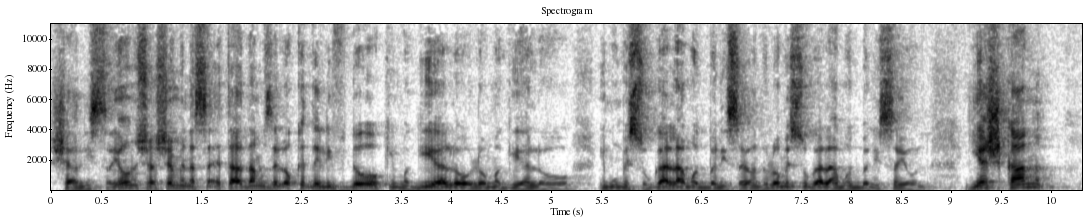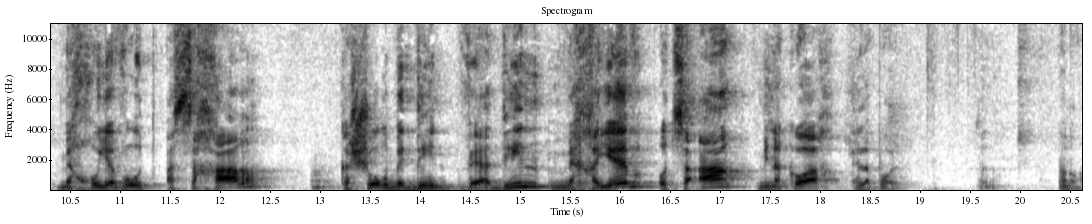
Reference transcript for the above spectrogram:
שהניסיון שהשם מנסה את האדם זה לא כדי לבדוק אם מגיע לו או לא מגיע לו, אם הוא מסוגל לעמוד בניסיון או לא מסוגל לעמוד בניסיון. יש כאן מחויבות. השכר קשור בדין, והדין מחייב הוצאה מן הכוח אל הפועל. לא נורא.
